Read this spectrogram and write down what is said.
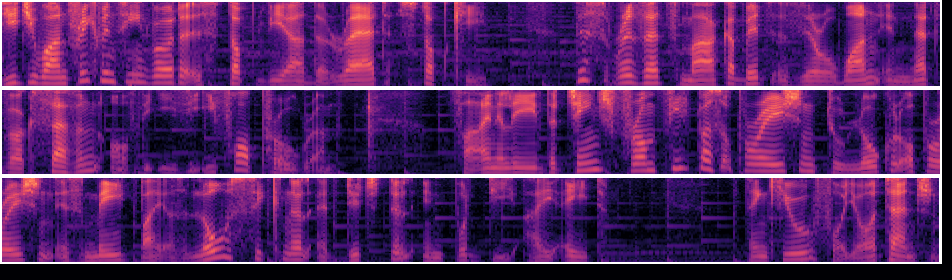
DG1 frequency inverter is stopped via the red stop key. This resets marker bit 01 in network 7 of the EasyE4 program. Finally, the change from fieldbus operation to local operation is made by a low signal at digital input DI8. Thank you for your attention.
